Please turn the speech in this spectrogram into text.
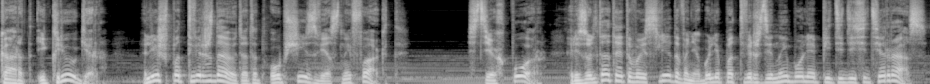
Карт и Крюгер, лишь подтверждают этот общеизвестный факт. С тех пор результаты этого исследования были подтверждены более 50 раз,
